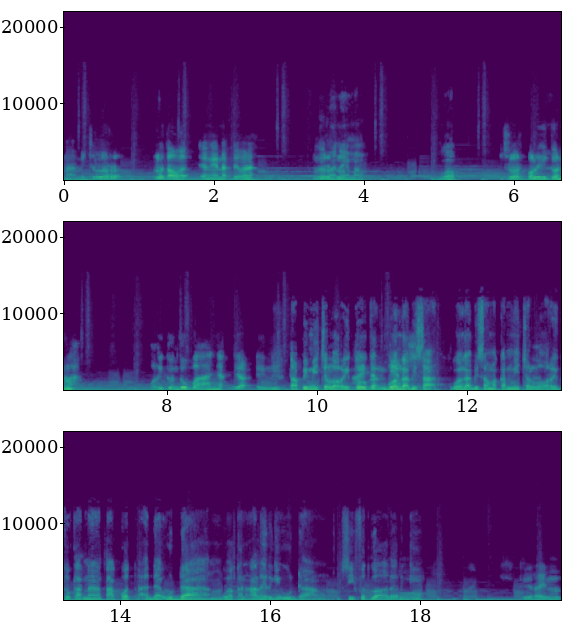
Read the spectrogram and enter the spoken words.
Nah, mie celor lo tau nggak yang enak di mana? Menurut lo? emang gua Mie celor poligon lah. Poligon tuh banyak ya ini. tapi mie celor itu gua nggak bisa gua nggak bisa makan mie celor itu karena takut ada udang gua kan alergi udang seafood gua alergi Oh. Kirain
